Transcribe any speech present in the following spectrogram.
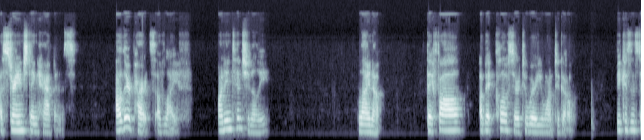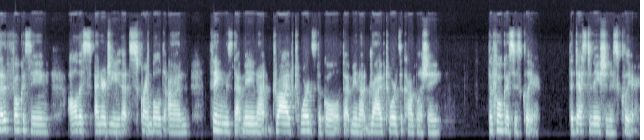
a strange thing happens. Other parts of life, unintentionally, line up. They fall a bit closer to where you want to go. Because instead of focusing all this energy that's scrambled on things that may not drive towards the goal, that may not drive towards accomplishing, the focus is clear. The destination is clear.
